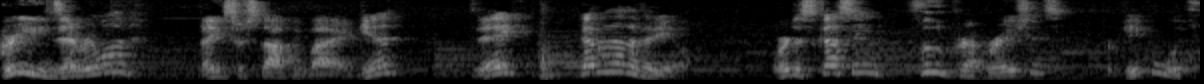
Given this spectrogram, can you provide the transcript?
Greetings, everyone. Thanks for stopping by again. Today, we've got another video. We're discussing food preparations for people with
